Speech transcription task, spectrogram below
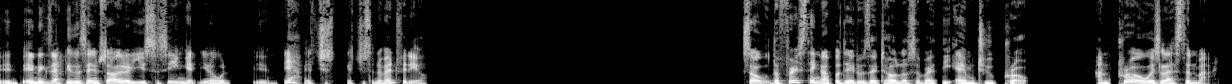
in, in, exactly the same style you're used to seeing it. You know, yeah, it's just it's just an event video. So the first thing Apple did was they told us about the M2 Pro, and Pro is less than Max.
